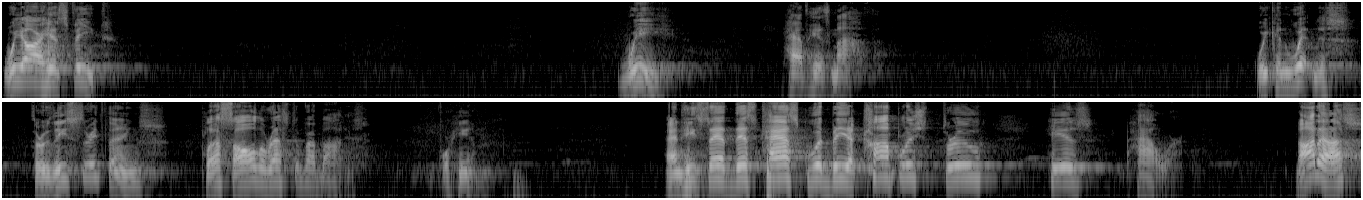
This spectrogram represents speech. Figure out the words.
We are his feet. We have his mouth. We can witness through these three things, plus all the rest of our bodies, for him. And he said this task would be accomplished through his power. Not us,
